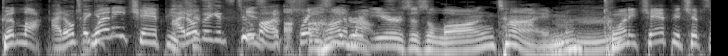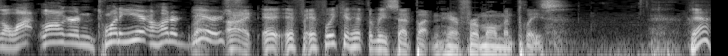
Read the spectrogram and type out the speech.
Good luck. I don't think 20 championships. I don't think it's too much. A A crazy hundred amount. years is a long time. Mm-hmm. 20 championships is a lot longer than 20 year, 100 years. All right. If if we could hit the reset button here for a moment, please. Yeah.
